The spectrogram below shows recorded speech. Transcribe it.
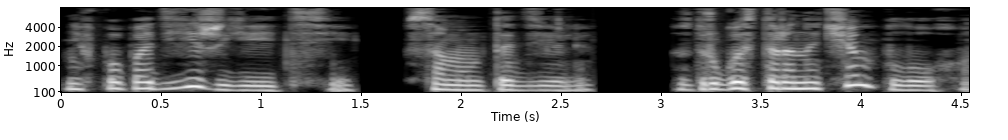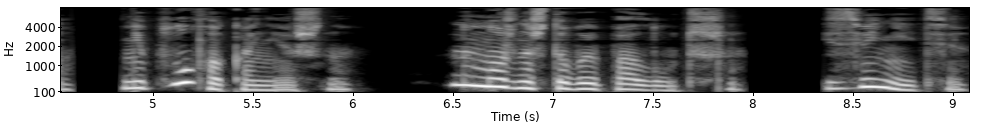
Не в попади же ей идти, в самом-то деле. С другой стороны, чем плохо? Неплохо, конечно, но можно, чтобы и получше. Извините,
